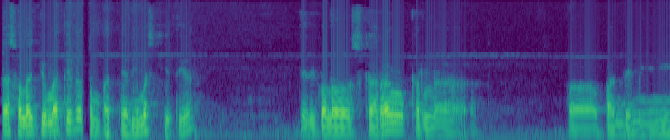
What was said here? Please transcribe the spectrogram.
Nah, sholat Jumat itu tempatnya di masjid ya. Jadi kalau sekarang karena uh, pandemi ini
